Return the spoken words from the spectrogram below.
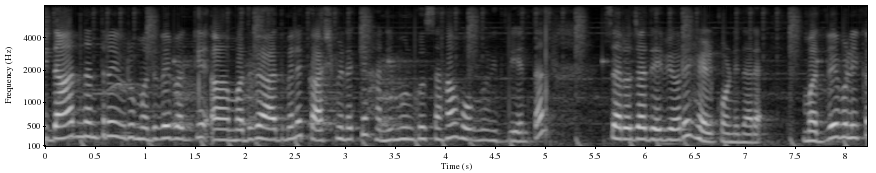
ಇದಾದ ನಂತರ ಇವರು ಮದುವೆ ಬಗ್ಗೆ ಮದುವೆ ಆದಮೇಲೆ ಕಾಶ್ಮೀರಕ್ಕೆ ಹನಿಮೂನ್ಗೂ ಸಹ ಹೋಗಿದ್ವಿ ಅಂತ ಸರೋಜಾ ದೇವಿ ಅವರೇ ಹೇಳ್ಕೊಂಡಿದ್ದಾರೆ. ಮದುವೆ ಬಳಿಕ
